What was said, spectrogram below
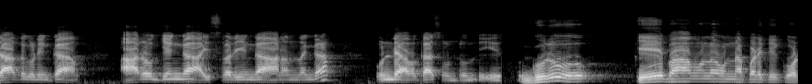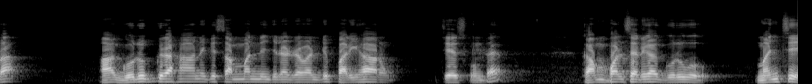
జాతకుడు ఇంకా ఆరోగ్యంగా ఐశ్వర్యంగా ఆనందంగా ఉండే అవకాశం ఉంటుంది. గురువు ఏ భావంలో ఉన్నప్పటికీ కూడా ఆ గురుగ్రహానికి సంబంధించినటువంటి పరిహారం చేసుకుంటే కంపల్సరిగా గురువు మంచి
